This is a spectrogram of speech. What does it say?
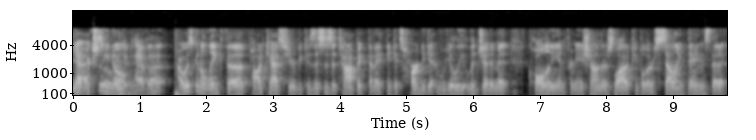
Yeah, actually, so you know, have that. I was going to link the podcast here because this is a topic that I think it's hard to get really legitimate quality information on. There's a lot of people that are selling things that it,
